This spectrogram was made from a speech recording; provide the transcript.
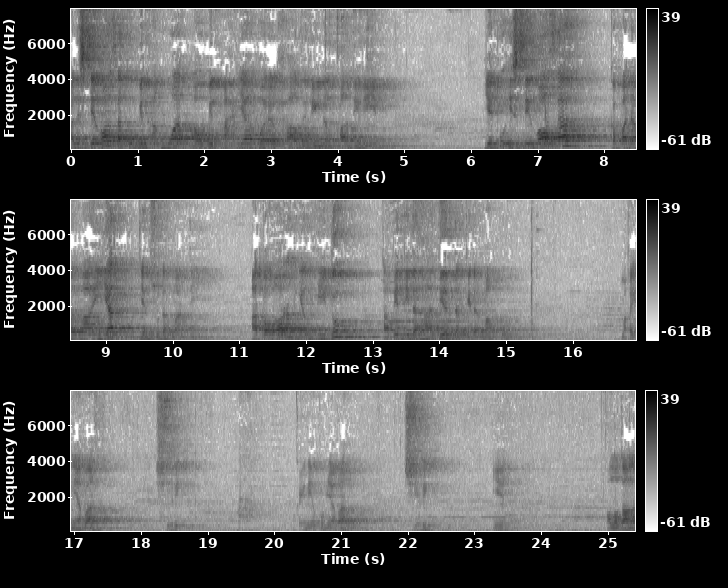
al-istighatsatu bil amwat atau bil ahya ghairil hadirin al qadirin. Yaitu istighatsah kepada mayat yang sudah mati atau orang yang hidup tapi tidak hadir dan tidak mampu. Maka ini apa? Syirik. Maka ini hukumnya apa? Syirik. Ya. Allah Ta'ala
